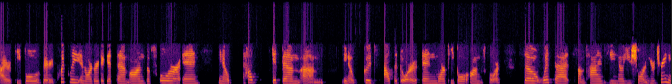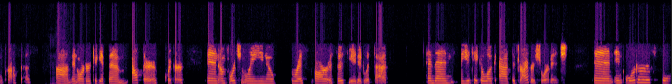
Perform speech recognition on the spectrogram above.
hire people very quickly in order to get them on the floor and, you know, help get them, um, you know, goods out the door and more people on the floor. So with that, sometimes, you know, you shorten your training process mm-hmm. um, in order to get them out there quicker. And unfortunately, you know, risks are associated with that. And then you take a look at the driver shortage. And in order for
